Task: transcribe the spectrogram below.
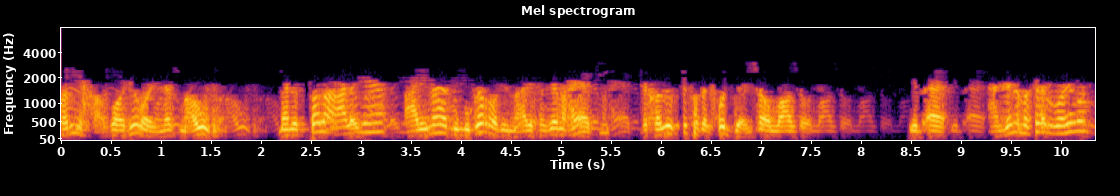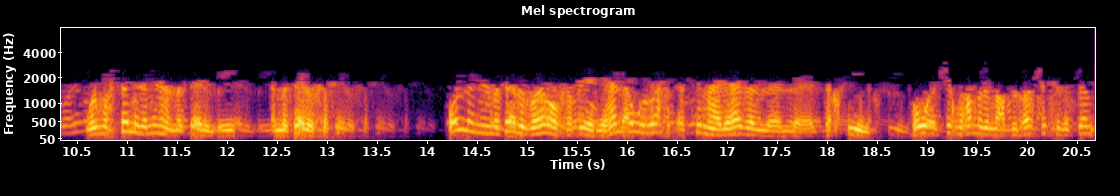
صريحة ظاهرة للناس معروفة. من اطلع عليها علمها بمجرد المعرفة زي ما هيأتي في قضية صفة الحجة إن شاء الله عز وجل. يبقى عندنا مسائل ظاهرة والمحتملة منها المسائل الإيه؟ المسائل الخفية. قلنا إن المسائل الظاهرة والخفية دي هل أول واحد قسمها لهذا التقسيم هو الشيخ محمد بن عبد الوهاب شيخ الإسلام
